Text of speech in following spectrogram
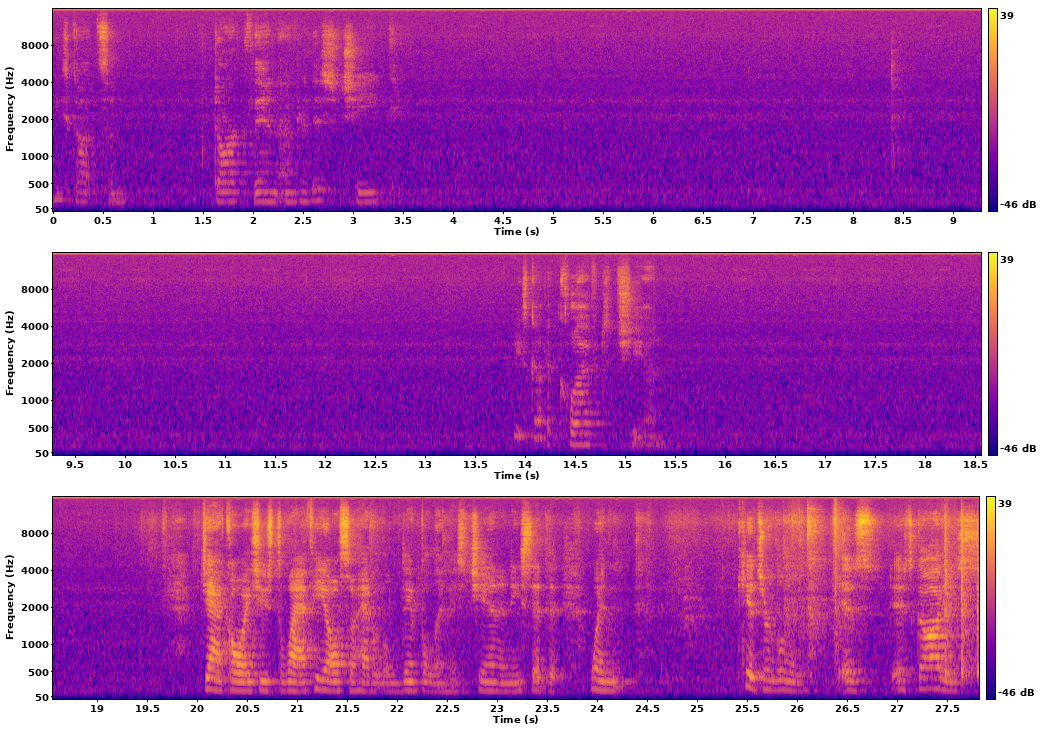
He's got some dark then under this cheek. He's got a cleft chin. Jack always used to laugh. He also had a little dimple in his chin, and he said that when kids are little, as as God is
